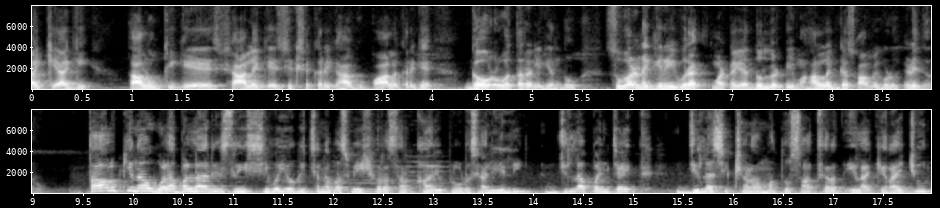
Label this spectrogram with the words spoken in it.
ಆಯ್ಕೆಯಾಗಿ ತಾಲೂಕಿಗೆ, ಶಾಲೆಗೆ, ಶಿಕ್ಷಕರಿಗೆ ಹಾಗೂ ಪಾಲಕರಿಗೆ ಗೌರವ ತರಲಿ ಎಂದು ಸುವರ್ಣಗಿರಿ ವಿರಕ್ತ ಮಠ ಯದ್ದುಲ್ದೊಡ್ಡಿ ಮಹಾಲಿಂಗ ಸ್ವಾಮಿಗಳು ಹೇಳಿದರು. ತಾಲೂಕಿನ ಒಳಬಳ್ಳಾರಿ ಶ್ರೀ ಶಿವಯೋಗಿ ಚನ್ನಬಸವೇಶ್ವರ ಸರ್ಕಾರಿ ಪ್ರೌಢಶಾಲೆಯಲ್ಲಿ ಜಿಲ್ಲಾ ಪಂಚಾಯತ್ ಜಿಲ್ಲಾ ಶಿಕ್ಷಣ ಮತ್ತು ಸಾಕ್ಷರತ್ ಇಲಾಖೆ ರಾಯಚೂರು,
